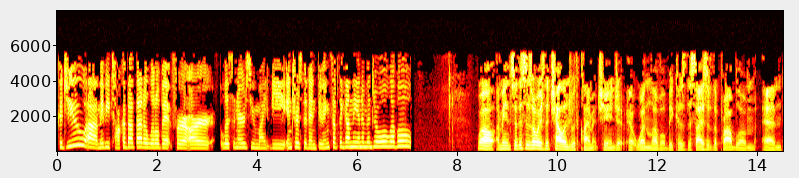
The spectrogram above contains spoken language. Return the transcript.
Could you uh, maybe talk about that a little bit for our listeners who might be interested in doing something on the individual level? Well, I mean, so this is always the challenge with climate change at, at one level because the size of the problem and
